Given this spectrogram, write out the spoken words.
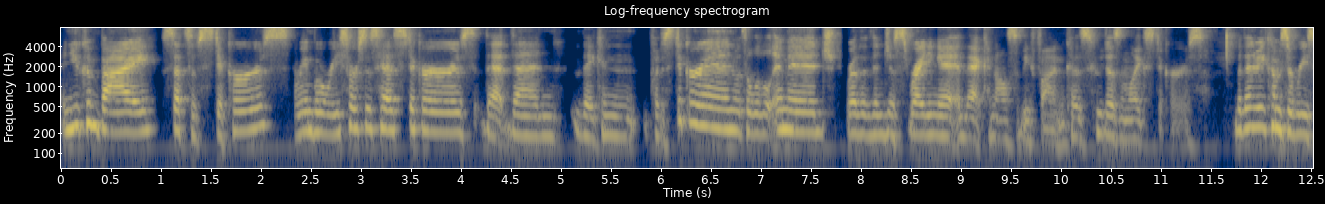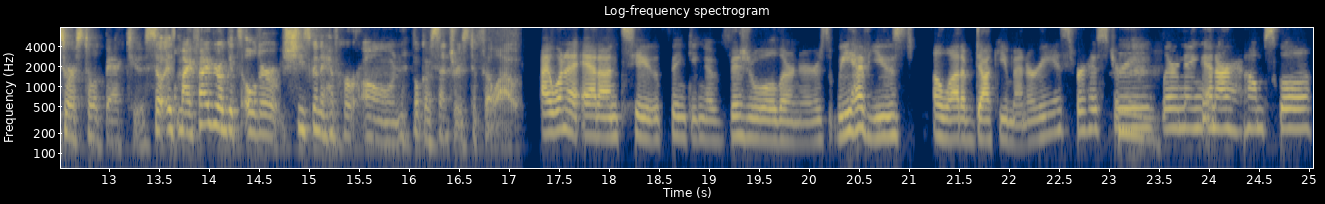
And you can buy sets of stickers. Rainbow Resources has stickers that then they can put a sticker in with a little image rather than just writing it. And that can also be fun because who doesn't like stickers? but then it becomes a resource to look back to. So as my five year old gets older, she's going to have her own book of centuries to fill out. I want to add on to thinking of visual learners. We have used a lot of documentaries for history mm. learning in our homeschool.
